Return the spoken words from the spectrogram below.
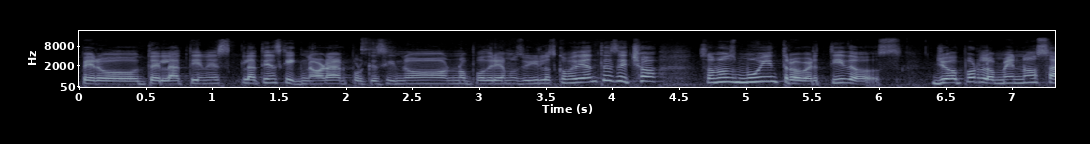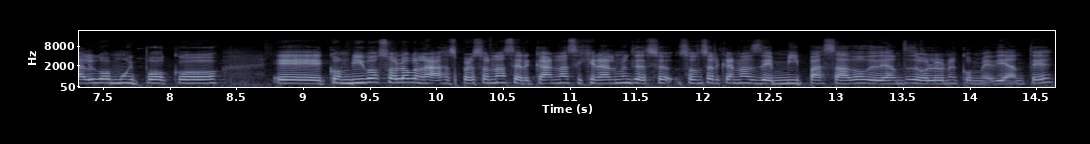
pero te la tienes, la tienes que ignorar porque si no, no podríamos vivir. Los comediantes, de hecho, somos muy introvertidos. Yo por lo menos salgo muy poco, eh, convivo solo con las personas cercanas y generalmente son cercanas de mi pasado, desde antes de volverme comediante.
